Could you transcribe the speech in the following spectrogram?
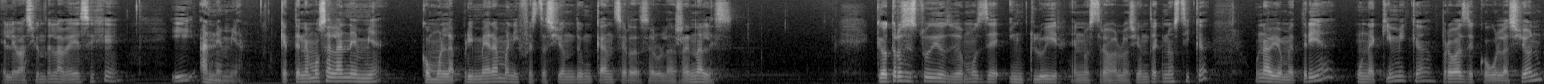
elevación de la BSG y anemia, que tenemos a la anemia como la primera manifestación de un cáncer de células renales. ¿Qué otros estudios debemos de incluir en nuestra evaluación diagnóstica? una biometría, una química, pruebas de coagulación,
